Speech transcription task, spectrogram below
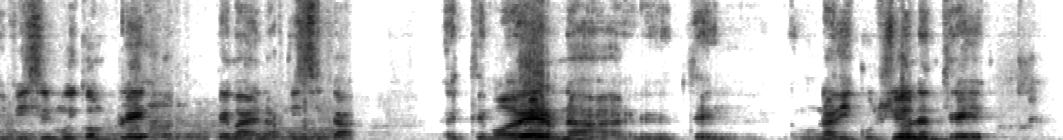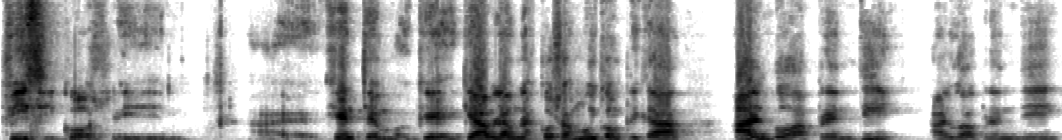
difícil, muy complejo, el tema de la física este, moderna, este, una discusión entre físicos y eh, gente que, que habla unas cosas muy complicadas, algo aprendí, algo aprendí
